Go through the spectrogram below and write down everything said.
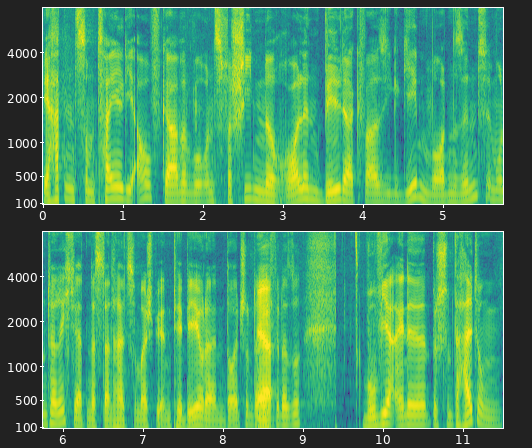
Wir hatten zum Teil die Aufgabe, wo uns verschiedene Rollenbilder quasi gegeben worden sind im Unterricht. Wir hatten das dann halt zum Beispiel in PB oder im Deutschunterricht Ja. oder so, wo wir eine bestimmte Haltung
